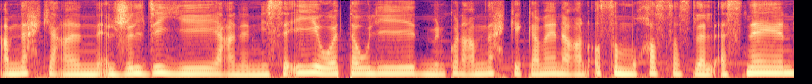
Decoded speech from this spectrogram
عم نحكي عن الجلدية عن النسائية والتوليد. بنكون عم نحكي كمان عن قسم مخصص للأسنان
